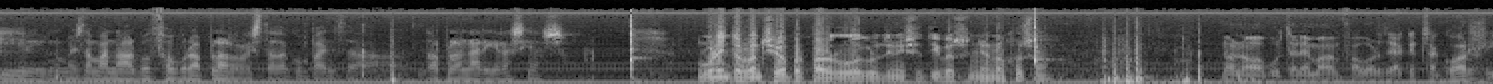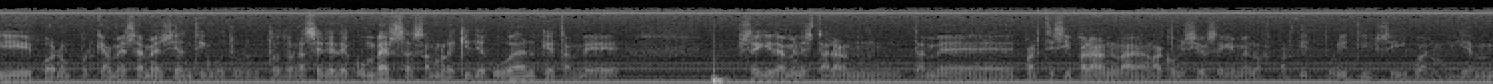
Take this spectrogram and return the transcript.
i només demanar el vot favorable a la resta de companys de, del plenari. Gràcies. Alguna intervenció per part del grup d'iniciativa, senyor Nojosa? No, no, votarem en favor d'aquests acords i, bueno, perquè a més a més ja han tingut un, tota una sèrie de converses amb l'equip de govern que també seguidament estaran també participaran en la, en la comissió de seguiment dels partits polítics i bueno, ja hem,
